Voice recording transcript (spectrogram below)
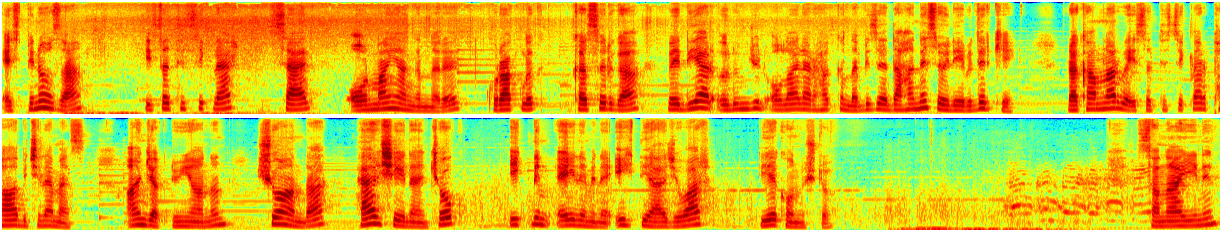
Espinoza, istatistikler sel, orman yangınları, kuraklık, kasırga ve diğer ölümcül olaylar hakkında bize daha ne söyleyebilir ki? Rakamlar ve istatistikler paha biçilemez. Ancak dünyanın şu anda her şeyden çok iklim eylemine ihtiyacı var diye konuştu. Sanayinin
